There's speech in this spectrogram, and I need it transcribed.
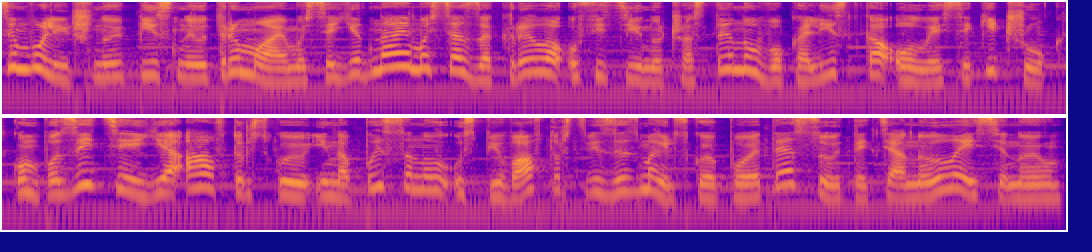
Символічною піснею Тримаємося, єднаємося закрила офіційну частину вокалістка Олеся Кічук. Композиція є авторською і написаною у співавторстві з ізмаїльською поетесою Тетяною Лесіною.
